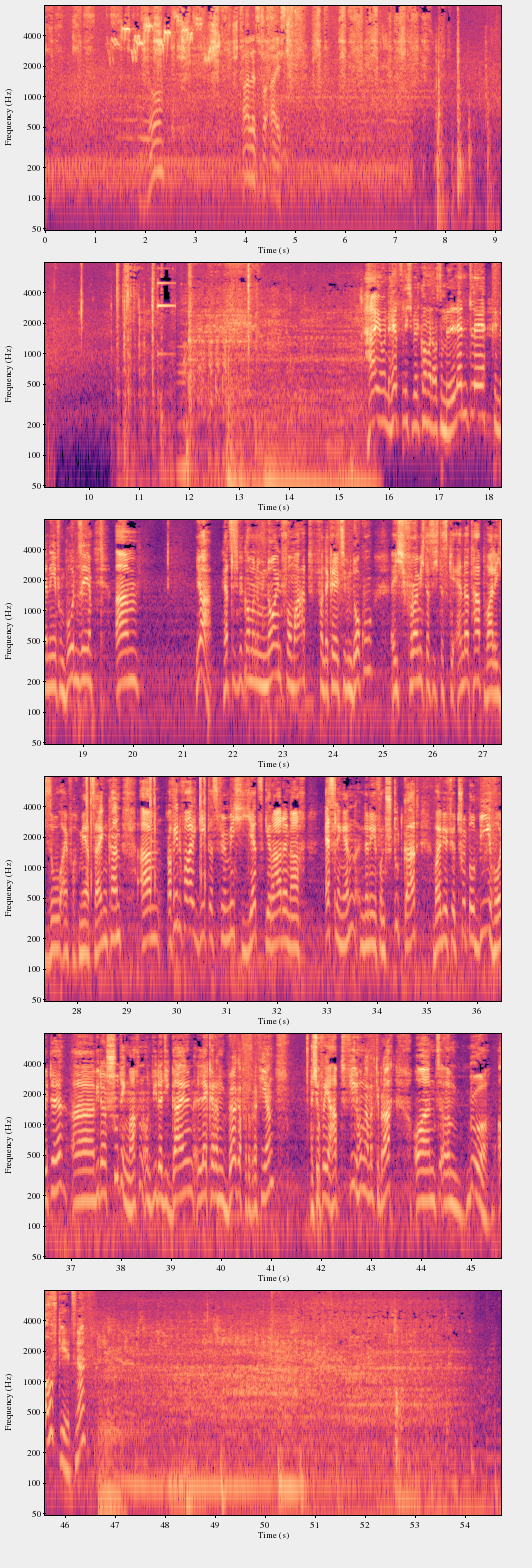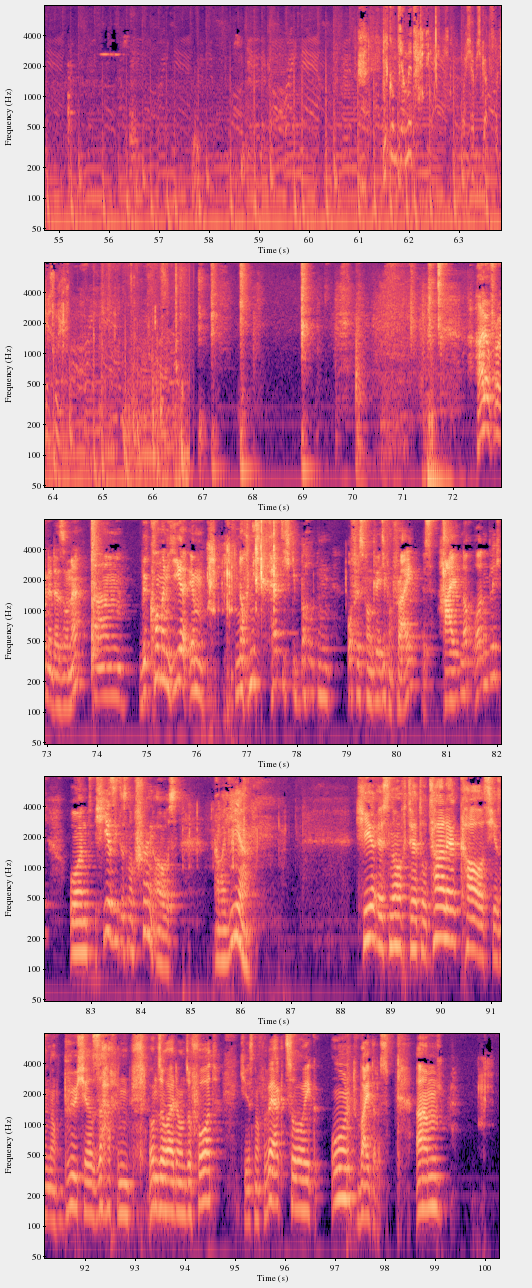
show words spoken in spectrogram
So, alles vereist. Hi und herzlich willkommen aus dem Ländle in der Nähe vom Bodensee. Ähm, ja, Herzlich willkommen im neuen Format von der kreativen Doku. Ich freue mich, dass ich das geändert habe, weil ich so einfach mehr zeigen kann. Ähm, auf jeden Fall geht es für mich jetzt gerade nach Esslingen in der Nähe von Stuttgart, weil wir für Triple B heute äh, wieder Shooting machen und wieder die geilen, leckeren Burger fotografieren. Ich hoffe, ihr habt viel Hunger mitgebracht und ähm, auf geht's, ne? Ja mit. Euch habe ich ganz vergessen. Hallo Freunde der Sonne. Ähm, willkommen hier im noch nicht fertig gebauten Office von Kreativ und Frei. Es heilt noch ordentlich. Und hier sieht es noch schön aus. Aber hier, hier ist noch der totale Chaos. Hier sind noch Bücher, Sachen und so weiter und so fort. Hier ist noch Werkzeug und weiteres. Ähm,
